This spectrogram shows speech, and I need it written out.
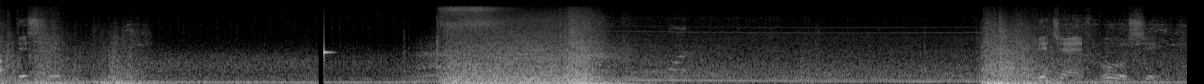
Fuck this shit. Bitch ass bullshit.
